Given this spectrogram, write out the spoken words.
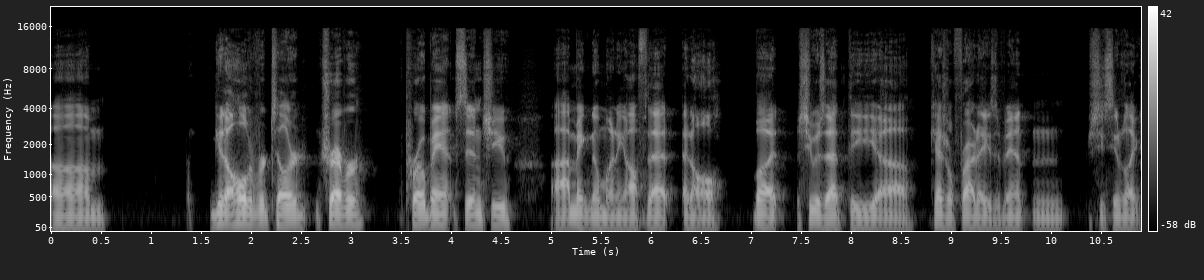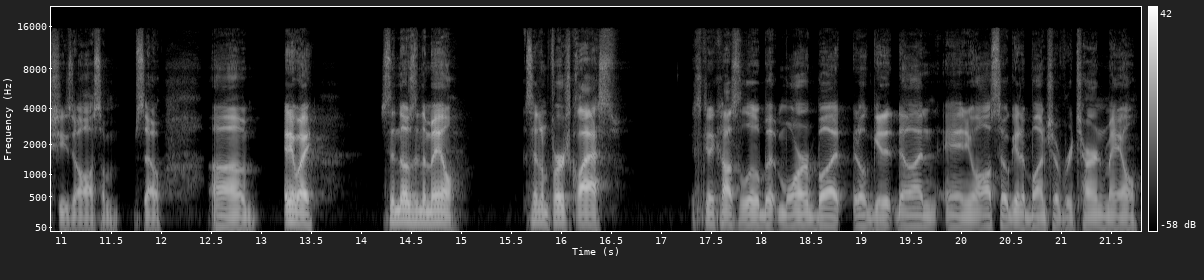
Um, get a hold of her. Tell her Trevor Probant sent you. I make no money off that at all. But she was at the uh, Casual Fridays event, and she seems like she's awesome. So, um, anyway, send those in the mail send them first class. It's going to cost a little bit more, but it'll get it done, and you'll also get a bunch of return mail.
